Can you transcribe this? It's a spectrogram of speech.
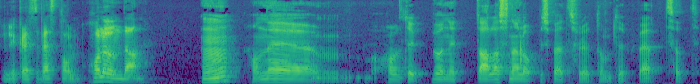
lyckades Westholm hålla undan. Mm, hon är, har väl typ vunnit alla sina lopp i spets förutom typ ett. Så att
